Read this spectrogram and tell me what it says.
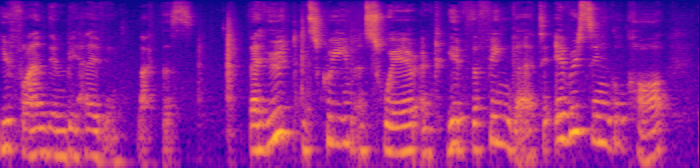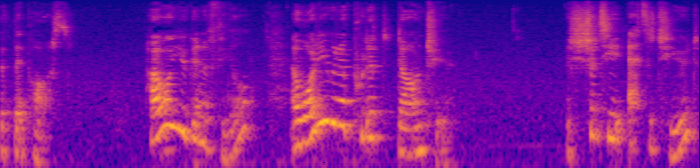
you find them behaving like this. They hoot and scream and swear and give the finger to every single car that they pass. How are you going to feel? And what are you going to put it down to? A shitty attitude,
